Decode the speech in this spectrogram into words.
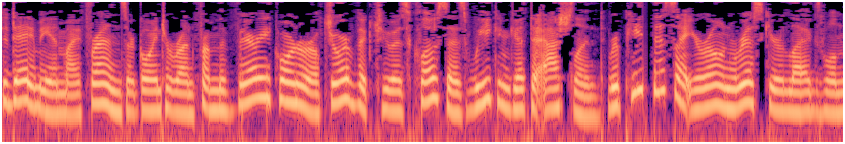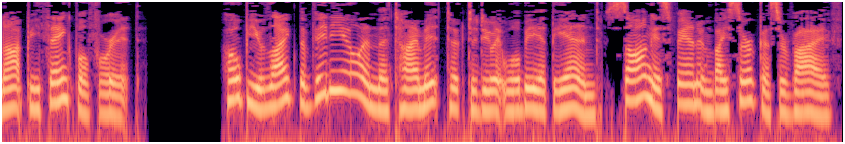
Today me and my friends are going to run from the very corner of Jorvik to as close as we can get to Ashland. Repeat this at your own risk your legs will not be thankful for it. Hope you like the video and the time it took to do it will be at the end. Song is Phantom by Circa Survive.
